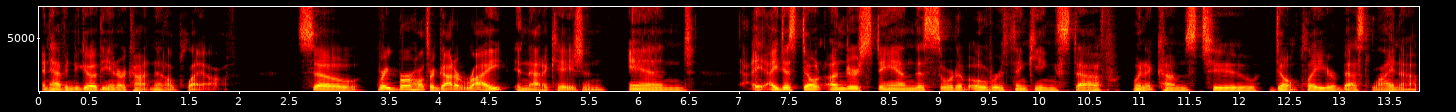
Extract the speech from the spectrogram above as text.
and having to go to the Intercontinental Playoff. So Greg Berhalter got it right in that occasion, and I, I, just don't understand this sort of overthinking stuff when it comes to don't play your best lineup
